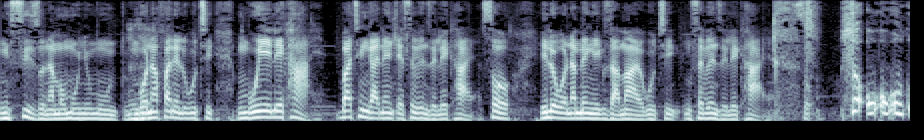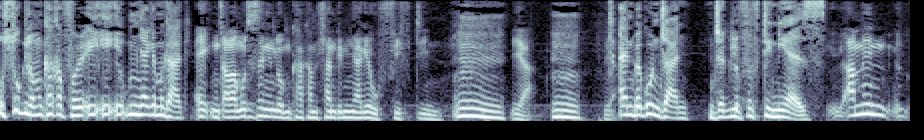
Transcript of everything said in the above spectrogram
ngisizo nami omunye umuntu ngibona kufanele ukuthi ngibuyele ekhaya. Bathi ingane enhle sebenzele ekhaya. So yiloko nami engikuzamayo ukuthi ngisebenzele ekhaya. So so usukulomkhakha for iminyaka emingaki? Eh ngicabanga ukuthi sengilomkhakha mhlawumbe iminyaka ewu15 mm. Yeah. Mm. And bekunjani nje kulo 15 years? I mean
